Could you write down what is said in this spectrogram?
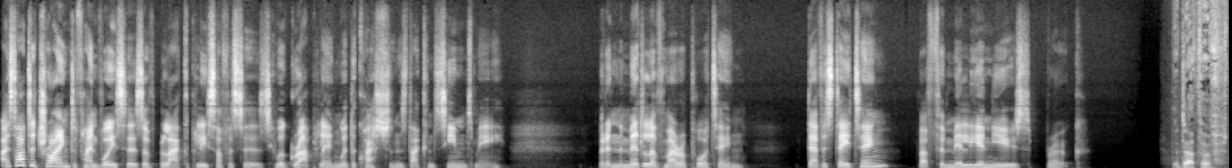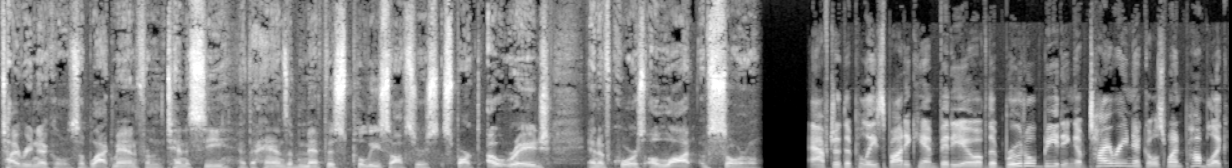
I started trying to find voices of black police officers who were grappling with the questions that consumed me. But in the middle of my reporting, devastating but familiar news broke. The death of Tyre Nichols, a black man from Tennessee, at the hands of Memphis police officers sparked outrage and, of course, a lot of sorrow. After the police body cam video of the brutal beating of Tyre Nichols went public,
